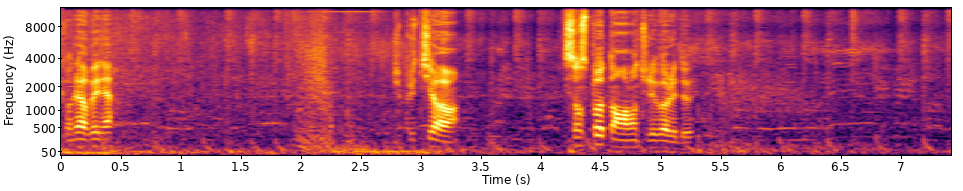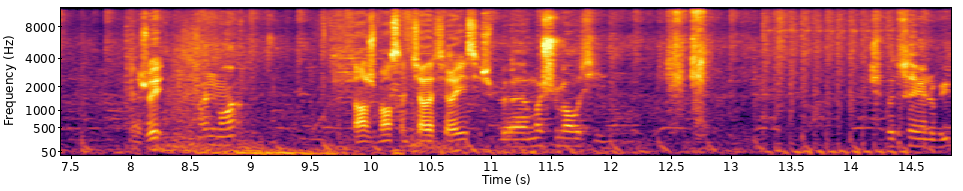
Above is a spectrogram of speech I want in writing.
qui ont l'air vénères. J'ai plus de tireurs. Ils sont spot normalement, tu les vois les deux. Bien joué. Un de moins. Attends, je lance un tir d'artillerie si je peux. Bah, moi je suis mort aussi. Je peux te soigner l'obus.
